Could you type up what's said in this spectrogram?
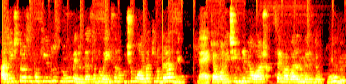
a gente trouxe um pouquinho dos números dessa doença no último ano aqui no Brasil, né? Que é o boletim epidemiológico que saiu agora no mês de outubro.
